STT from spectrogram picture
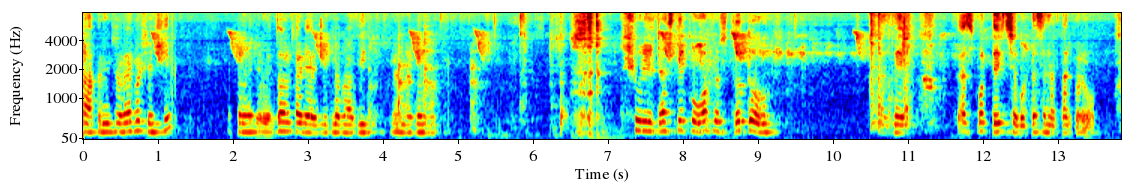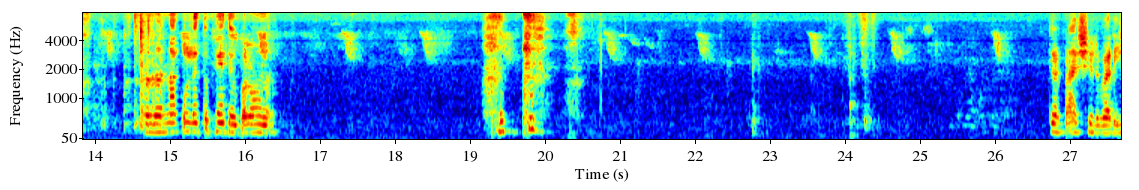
ভাত আমি চড়াই বসেছি। এখন আমি তরকারি আর যেগুলো ভাজি রান্না করব। শরীরটা আজকে খুব অসুস্থ তো কাজে কাজ করতে ইচ্ছে করতেছে না, তারপরেও রান্না না করলে তো খাইতেও পারো না। তোর পাশের বাড়ি।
